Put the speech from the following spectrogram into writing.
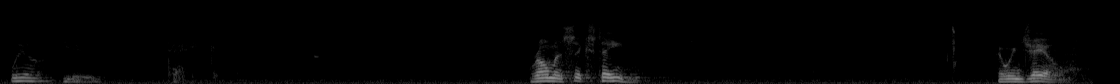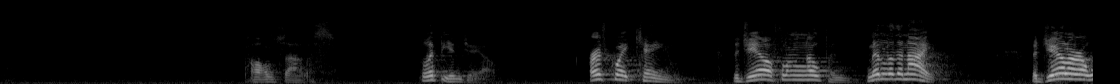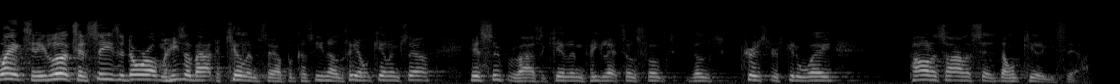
will you take? Romans 16. They were in jail. Paul and Silas. Philippian jail. Earthquake came. The jail flung open. Middle of the night. The jailer awakes and he looks and sees the door open. He's about to kill himself because he knows if he don't kill himself, his supervisor kill him if he lets those folks, those prisoners get away. Paul and Silas says, "Don't kill yourself.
